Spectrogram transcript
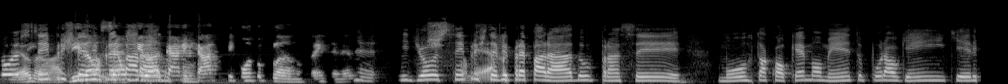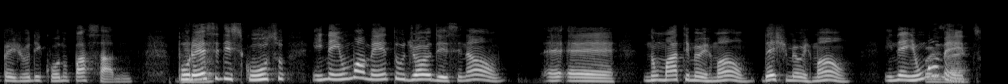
Eu não sempre de não ser um vilão caricato que conta o plano, tá entendendo? É, e Joe sempre esteve preparado pra ser morto a qualquer momento por alguém que ele prejudicou no passado. Por Uhum. esse discurso, em nenhum momento o Joe disse: Não, é, é, não mate meu irmão, deixe meu irmão. Em nenhum Pois é. momento.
